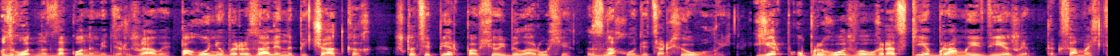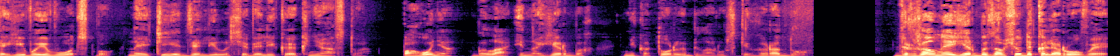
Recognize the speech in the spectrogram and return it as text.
Згодна з законамі дзяржавы пагоню выразалі на печатках, што цяпер па ўсёй беларусі знаходзяць археолай. Герб упрыгожваў гарадскія брамы і вежы таксама сцягі воеводстваў на якія дзялілася вялікае княства. Пагоня была і на гербах некаторых беларускіх гарадоў. Дзяржаўныя гербы заўсёды каляровыя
